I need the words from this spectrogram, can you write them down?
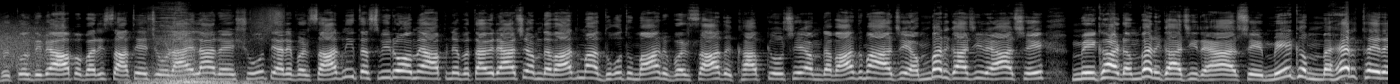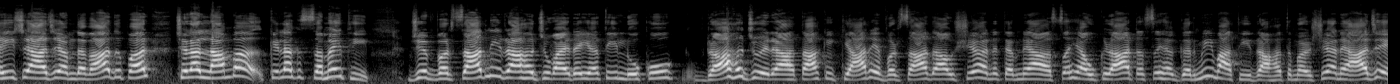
બિલકુલ દિવ્યા, આપ અમારી સાથે જોડાયેલા રહેશો. ત્યારે વરસાદની તસવીરો અમે આપને બતાવી રહ્યા છે. અમદાવાદમાં ધોધમાર વરસાદ ખાબક્યો છે. અમદાવાદમાં આજે અંબર ગાજી રહ્યા છે. મેઘાડંબર ગાજી રહ્યા છે. મેઘ મહેર થઈ રહી છે. આજે અમદાવાદ પર છેલ્લા લાંબા કેટલાક સમયથી જે વરસાદની રાહ જોવાઈ રહી હતી, લોકો રાહ જોઈ રહ્યા હતા કે ક્યારે વરસાદ આવશે અને તેમને આ અસહ્ય ઉકળાટ, અસહ્ય ગરમીમાંથી રાહત મળશે. અને આજે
